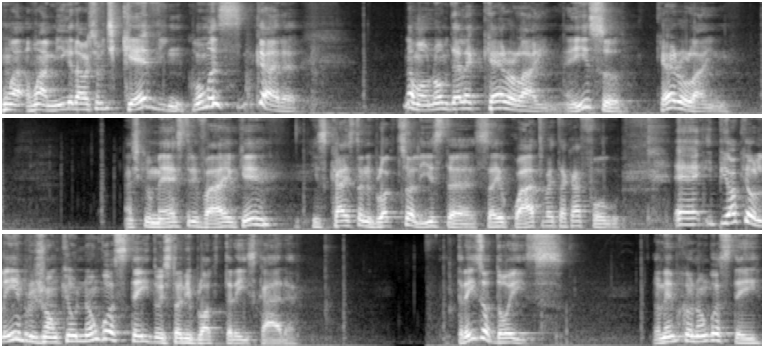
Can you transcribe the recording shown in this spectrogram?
Uma, uma amiga dava chama de Kevin. Como assim, cara? Não, mas o nome dela é Caroline. É isso? Caroline. Acho que o mestre vai o quê? Riscar Stone Block de sua lista. Saiu 4, vai tacar fogo. É, e pior que eu lembro, João, que eu não gostei do Stone Block 3, cara. 3 ou 2? Eu lembro que eu não gostei.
